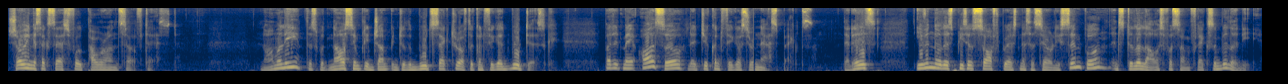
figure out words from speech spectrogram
showing a successful power-on self-test. Normally, this would now simply jump into the boot sector of the configured boot disk, but it may also let you configure certain aspects. That is, even though this piece of software is necessarily simple, it still allows for some flexibility.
